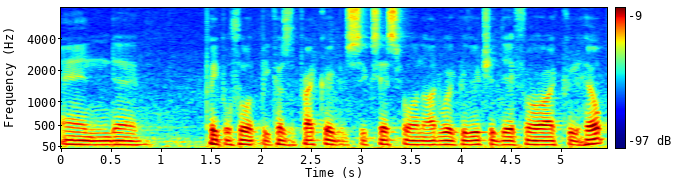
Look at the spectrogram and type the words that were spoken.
And uh, people thought because the Pratt Group was successful and I'd worked with Richard, therefore I could help.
